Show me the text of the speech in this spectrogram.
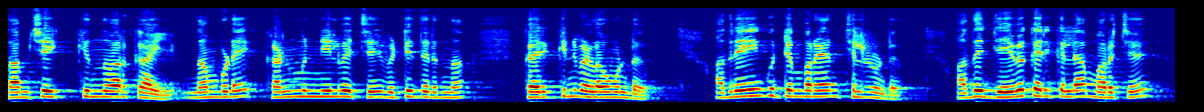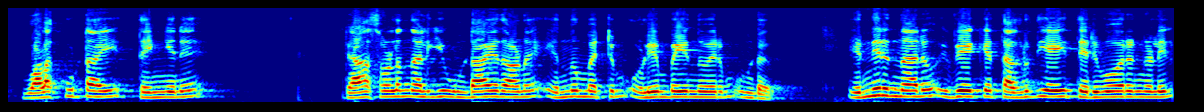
സംശയിക്കുന്നവർക്കായി നമ്മുടെ കൺമുന്നിൽ വെച്ച് വെട്ടിത്തരുന്ന കരിക്കിൻ വെള്ളവുമുണ്ട്. അതിനെയും കുറ്റം പറയാൻ ചിലരുണ്ട്. അത് ജൈവക്കരിക്കല്ല മറിച്ച് വളക്കൂട്ടായി തെങ്ങിന് രാസവളം നൽകി ഉണ്ടായതാണ് എന്നും മറ്റും ഒളിയം പെയ്യുന്നവരും ഉണ്ട്. എന്നിരുന്നാലും ഇവയൊക്കെ തകൃതിയായി തെരുവോരങ്ങളിൽ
